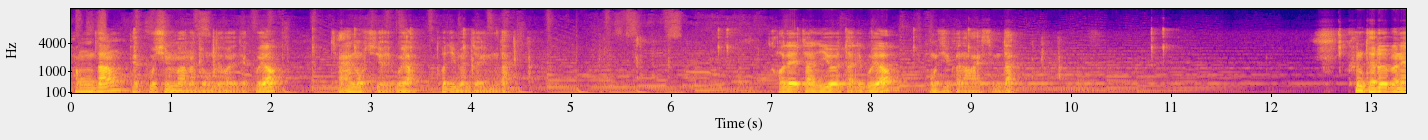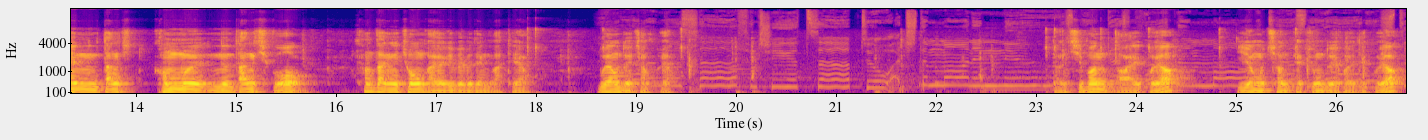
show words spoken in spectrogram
평당 190만원 정도 거래됐고요. 자연옥지역이고요. 토지 면적입니다. 거래일단 2월달이고요. 공시가 나와 있습니다. 큰 대로변에 있는 땅, 건물 있는 땅치고 상당히 좋은 가격에 매매된 것 같아요. 모양도 괜찮고요. 일단 집원 나와 있고요. 2억 5천 100 정도에 거래됐고요.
